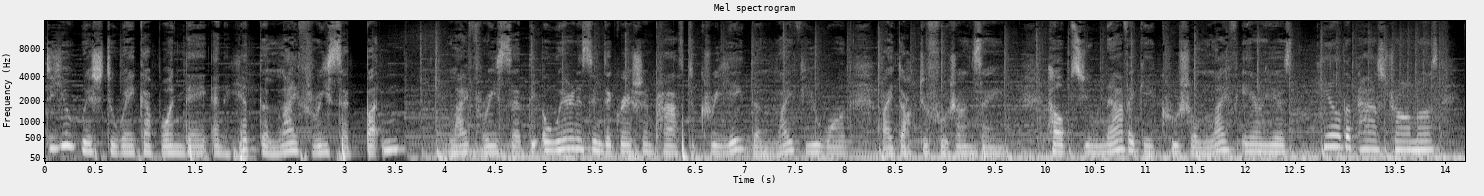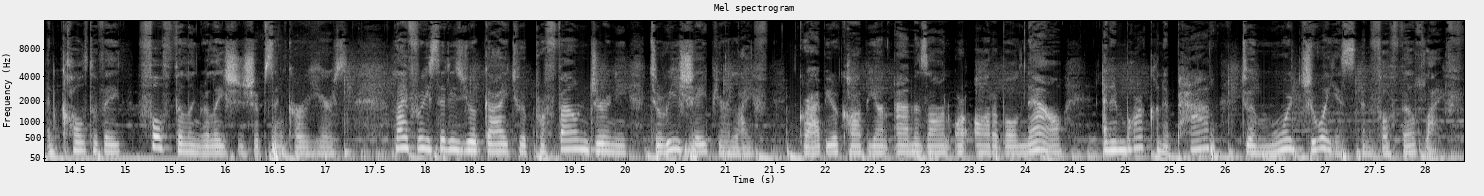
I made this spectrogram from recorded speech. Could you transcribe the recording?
Do you wish to wake up one day and hit the life reset button? Life Reset, the awareness integration path to create the life you want by Dr. Foojan Zeine, helps you navigate crucial life areas, heal the past traumas, and cultivate fulfilling relationships and careers. Life Reset is your guide to a profound journey to reshape your life. Grab your copy on Amazon or Audible now and embark on a path to a more joyous and fulfilled life.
